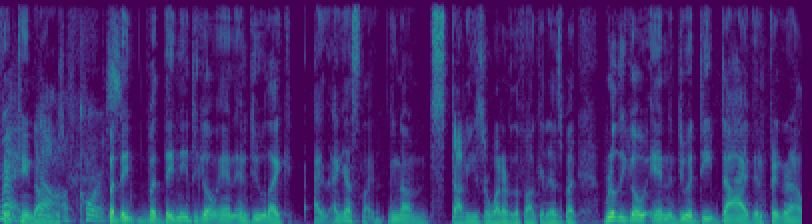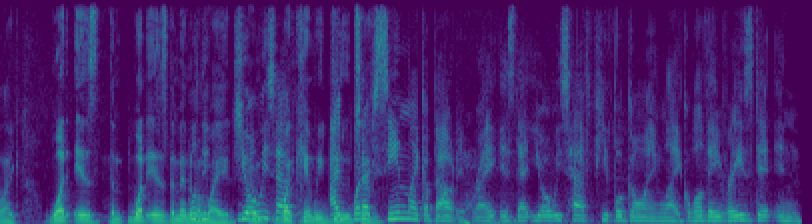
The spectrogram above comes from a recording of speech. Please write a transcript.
fifteen dollars. no, of course. But they but they need to go in and do like I, I guess like you know studies or whatever the fuck it is. But really go in and do a deep dive and figure out like what is the what is the minimum the- wage? You always have. what can we do I, what to I've seen like about it, right, is that you always have people going like, "Well, they raised it in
